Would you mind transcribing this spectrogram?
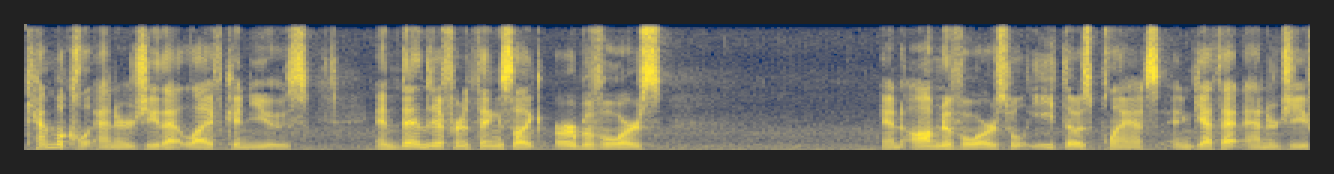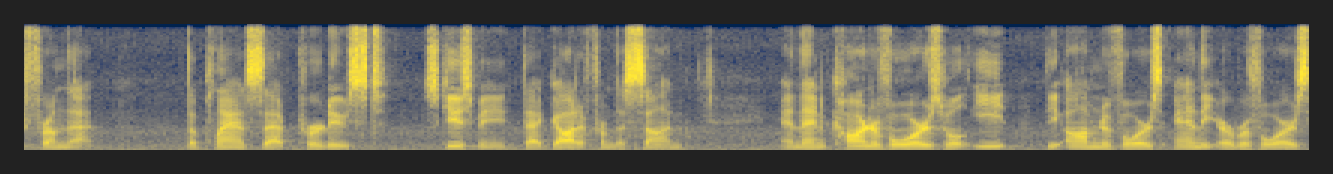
chemical energy that life can use. And then different things like herbivores and omnivores will eat those plants and get that energy from that the plants that produced, excuse me, that got it from the sun. And then carnivores will eat the omnivores and the herbivores.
